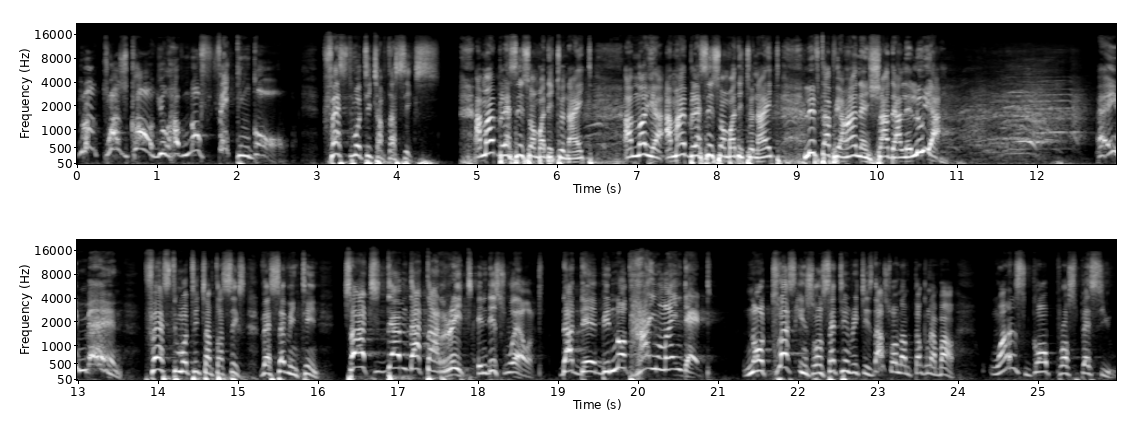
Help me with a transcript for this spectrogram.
You don't trust God. You have no faith in God. First Timothy chapter 6. Am I blessing somebody tonight? I'm not here. Am I blessing somebody tonight? Lift up your hand and shout hallelujah. Amen. First Timothy chapter 6, verse 17. Charge them that are rich in this world, that they be not high-minded, nor trust in uncertain riches. That's what I'm talking about. Once God prospers you,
